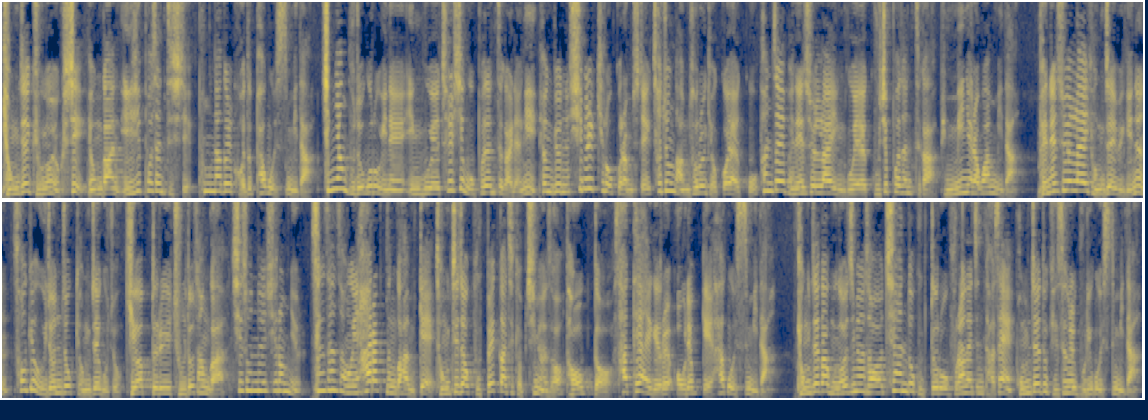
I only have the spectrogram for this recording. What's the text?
경제 규모 역시 연간 20%씩 폭락을 거듭하고 있습니다. 식량 부족으로 인해 인구의 75%가량이 평균 11kg씩 체중 감소를 겪어야 했고 현재 베네수엘라의 인구의 90%가 빈민이라고 합니다. 베네수엘라의 경제 위기는 석유 의존적 경제 구조, 기업들의 줄도산과 치솟는 실업률, 생산성의 하락 등과 함께 정치적 부패까지 겹치면서 더욱더 사태 해결을 어렵게 하고 있습니다. 경제가 무너지면서 치안도 극도로 불안해진 탓에 범죄도 기승을 부리고 있습니다.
